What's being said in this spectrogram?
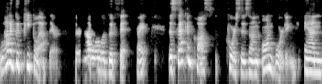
A lot of good people out there. They're not all a good fit, right? The second cost course is on onboarding. And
